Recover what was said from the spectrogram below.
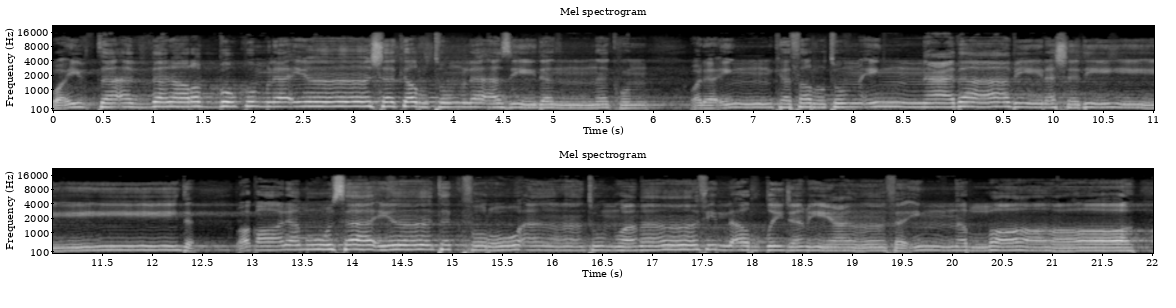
وإذ تأذن ربكم لئن شكرتم لأزيدنكم ولئن كفرتم إن عذابي لشديد. وقال موسى إن تكفروا أنتم ومن في الأرض جميعا فإن الله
